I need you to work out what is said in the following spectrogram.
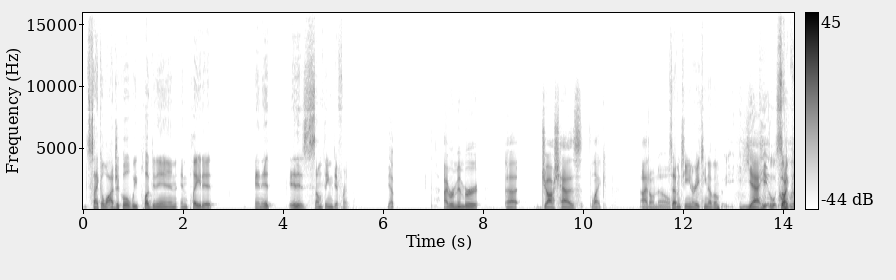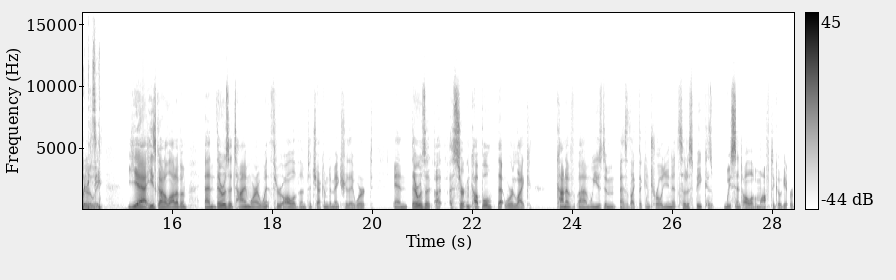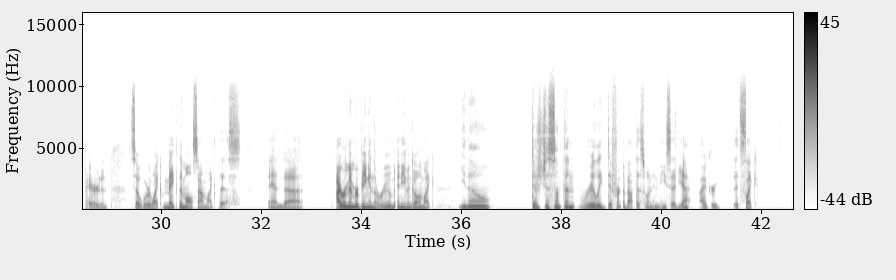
psychological. We plugged it in and played it, and it it is something different. Yep, I remember. Uh, Josh has like I don't know, seventeen or eighteen of them. Yeah, he quite literally. Yeah, he's got a lot of them. And there was a time where I went through all of them to check them to make sure they worked. And there was a, a, a certain couple that were like kind of um, we used them as like the control unit, so to speak, because we sent all of them off to go get repaired, and so we are like, make them all sound like this. And uh, I remember being in the room and even going like, you know, there's just something really different about this one. And he said, yeah, I agree. It's like,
